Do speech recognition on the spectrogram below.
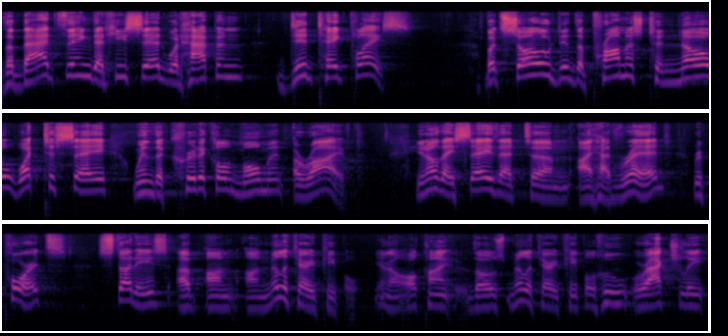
The bad thing that he said would happen did take place. But so did the promise to know what to say when the critical moment arrived. You know, they say that um, I have read reports, studies on, on military people, you know, all kind, those military people who were actually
